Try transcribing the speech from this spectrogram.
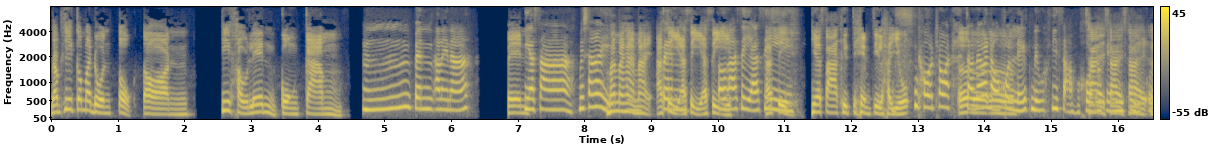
แล้วพี่ก็มาโดนตกตอนที่เขาเล่นกงกรรม อืม เป็นอะไรนะ เป็นเฮียซา ไม่ใช่ ไม่ไม่ไม่ไม่อาเป็นสีอาสีอาสีเอออาซีอาซีอาสีเฮียซาคือเจมส์จิรายุ โทษโทษเออจำได้ว่าน้องคนเล็กนึกว่ามีสามคน ใช่โอเคใช่มีใช่สี่คนเอ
